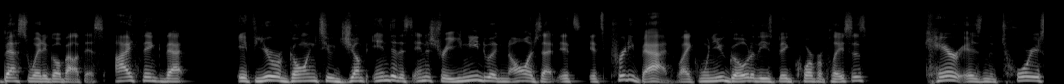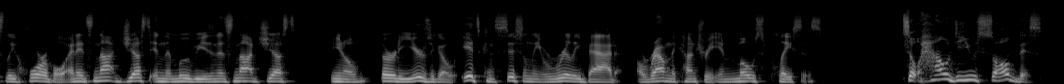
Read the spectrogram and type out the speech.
best way to go about this. I think that if you're going to jump into this industry, you need to acknowledge that it's it's pretty bad. Like when you go to these big corporate places, care is notoriously horrible and it's not just in the movies and it's not just you know, 30 years ago, it's consistently really bad around the country in most places. So, how do you solve this?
